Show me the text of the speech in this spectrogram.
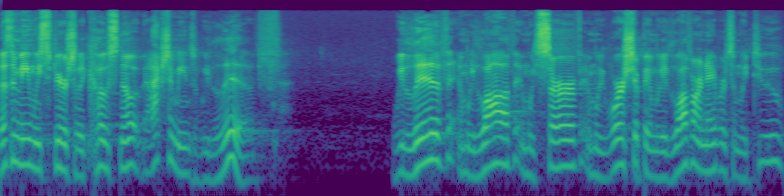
Doesn't mean we spiritually coast. No, it actually means we live we live and we love and we serve and we worship and we love our neighbors and we do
